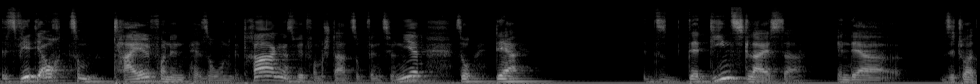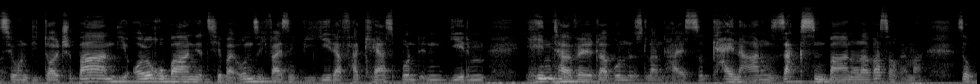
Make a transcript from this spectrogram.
es wird ja auch zum Teil von den Personen getragen, es wird vom Staat subventioniert. So, der, der Dienstleister in der Situation, die Deutsche Bahn, die Eurobahn jetzt hier bei uns, ich weiß nicht, wie jeder Verkehrsbund in jedem Hinterwäldler-Bundesland heißt, so keine Ahnung, Sachsenbahn oder was auch immer. So,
